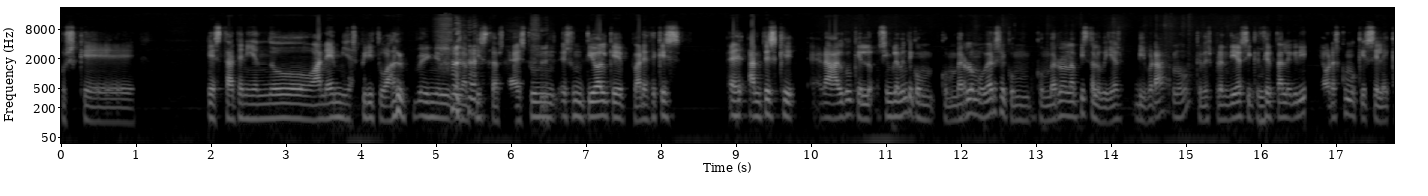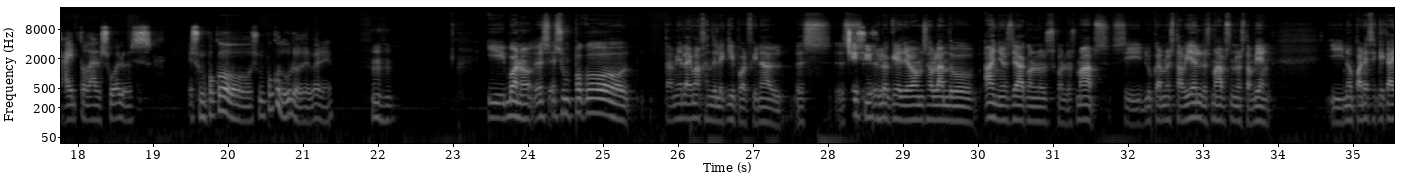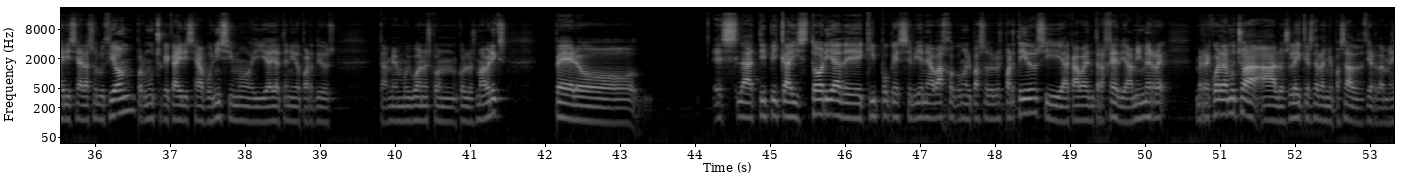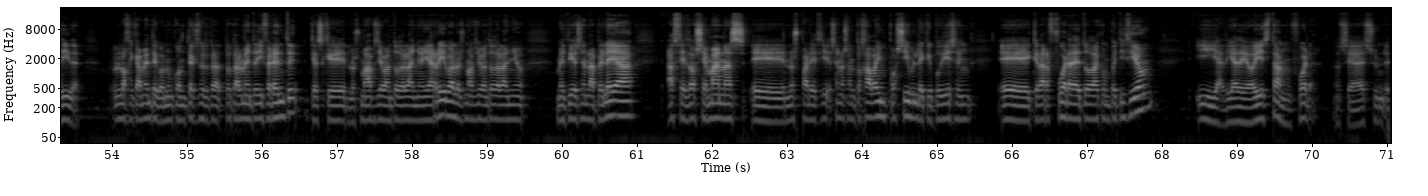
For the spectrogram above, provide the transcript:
pues que, que está teniendo anemia espiritual en, el- en la pista. O sea, es un, es un tío al que parece que es eh, antes que era algo que lo- simplemente con, con verlo moverse, con, con verlo en la pista lo veías vibrar, ¿no? Que desprendía así que cierta alegría y ahora es como que se le cae todo al suelo. Es, es un poco, es un poco duro de ver, ¿eh? Y bueno, es, es un poco también la imagen del equipo al final. Es, es- Sí, sí, es sí. lo que llevamos hablando años ya con los, con los maps. Si Lucas no está bien, los maps no están bien. Y no parece que Kairi sea la solución, por mucho que Kairi sea buenísimo y haya tenido partidos también muy buenos con, con los Mavericks. Pero es la típica historia de equipo que se viene abajo con el paso de los partidos y acaba en tragedia. A mí me, re- me recuerda mucho a, a los Lakers del año pasado, en cierta medida. Lógicamente con un contexto tota- totalmente diferente, que es que los Maps llevan todo el año ahí arriba, los Maps llevan todo el año metidos en la pelea. Hace dos semanas eh, nos parecía, se nos antojaba imposible que pudiesen eh, quedar fuera de toda competición y a día de hoy están fuera. O sea, es un-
